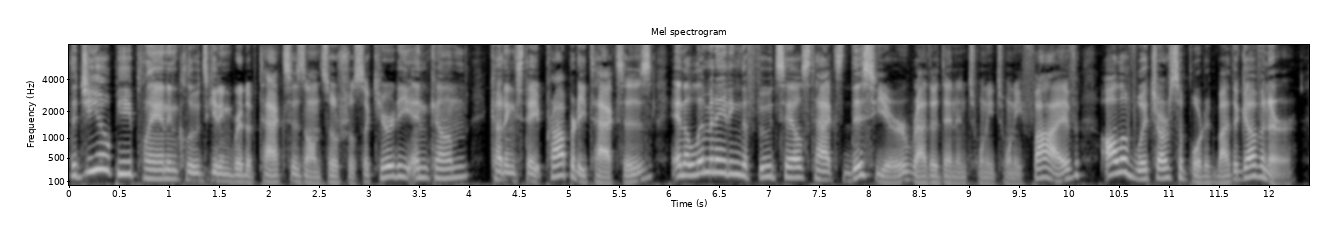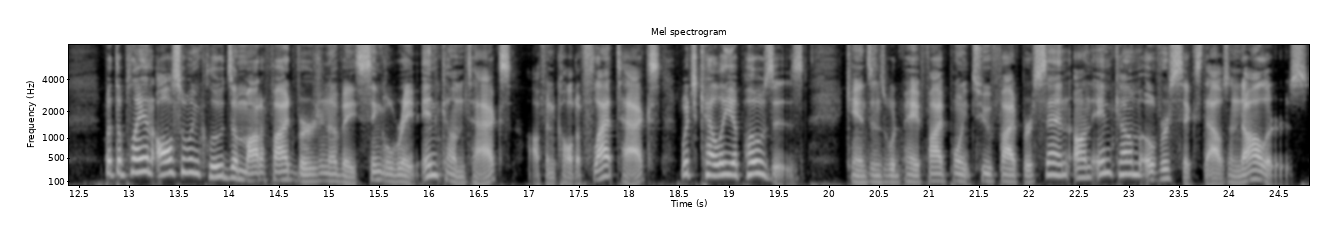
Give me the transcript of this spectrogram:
The GOP plan includes getting rid of taxes on Social Security income, cutting state property taxes, and eliminating the food sales tax this year rather than in 2025, all of which are supported by the governor. But the plan also includes a modified version of a single rate income tax, often called a flat tax, which Kelly opposes. Kansans would pay 5.25% on income over $6,000.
